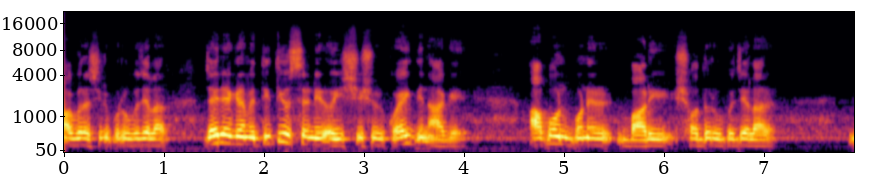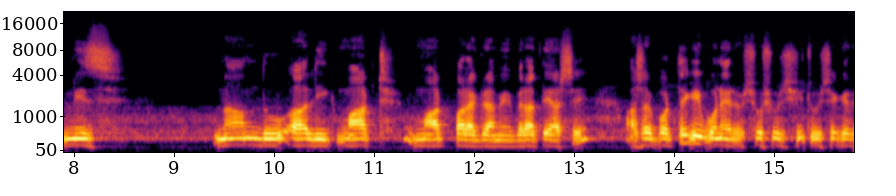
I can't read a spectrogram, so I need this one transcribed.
মাগুরা শ্রীপুর উপজেলার জাইরিয়া গ্রামের তৃতীয় শ্রেণির ওই শিশুর কয়েকদিন আগে আপন বোনের বাড়ি সদর উপজেলার নিজ নামদু আলী মাঠ, মাঠপাড়া গ্রামে বেড়াতে আসে। আসার পর থেকেই বোনের শ্বশুর শিটু শেখের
